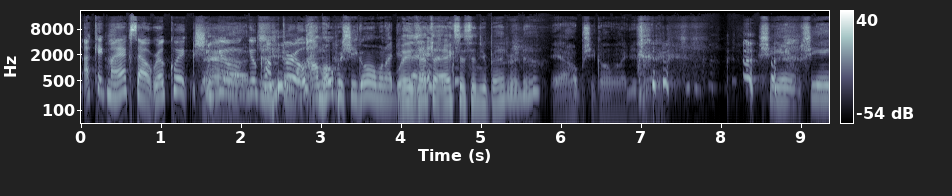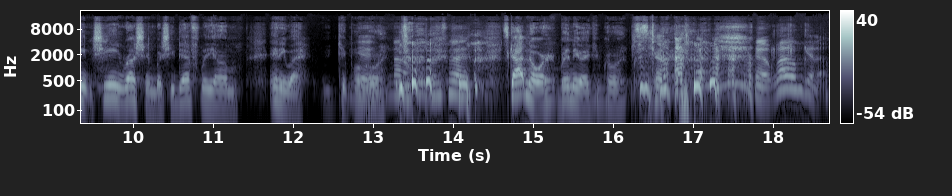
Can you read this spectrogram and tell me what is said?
I'll kick my ex out real quick. She, you'll, you'll come through. I'm hoping she going when I get wait, is that the ex that's in your bed right now? Yeah, I hope she going when I get back. She ain't she ain't she ain't Russian, but she definitely um anyway. Keep on Yeah, going. no, that's right. Scott know her, but anyway, keep going. yeah, well, you know.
